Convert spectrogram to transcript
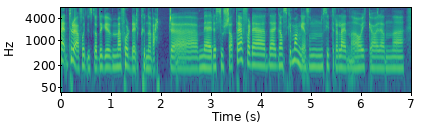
Men tror jeg faktisk at det med fordel kunne vært uh, mer ressurser til, for det, det, er ganske mange som sitter alene og ikke har en uh,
